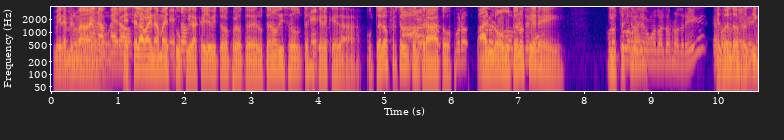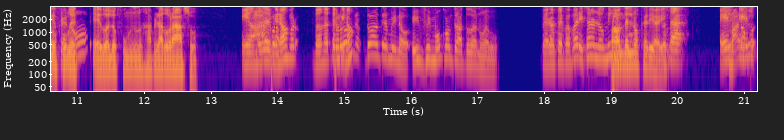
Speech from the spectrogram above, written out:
Mira, mi hermano, pero esa es la vaina más eso- estúpida que yo he visto a los peloteros. Usted no dice dónde usted se quiere quedar. Usted le ofrece un Ah, contrato pero- para pero lo usted no quiere con- ir. Y pero usted tú se va. con Eduardo Rodríguez. Eduardo Rodríguez fue un, no. Eduardo fue un habladorazo. ¿Y dónde Ah, pero- terminó? pero- ¿Dónde pero terminó? ¿dónde, dónde terminó? Y firmó un contrato de nuevo. Pero se fue para Arizona, es lo mismo. Para donde él no quería ir. O sea, él, Mano, él- pues-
